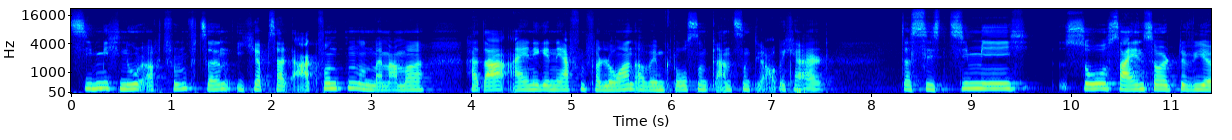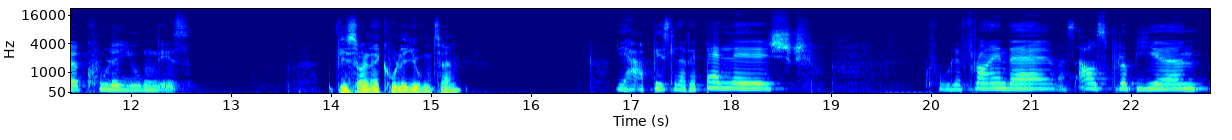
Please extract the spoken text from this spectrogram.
ziemlich 0815. Ich habe es halt auch gefunden und meine Mama hat da einige Nerven verloren, aber im Großen und Ganzen glaube ich halt, dass sie ziemlich so sein sollte, wie eine coole Jugend ist. Wie soll eine coole Jugend sein? Ja, ein bisschen rebellisch, coole Freunde, was ausprobieren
